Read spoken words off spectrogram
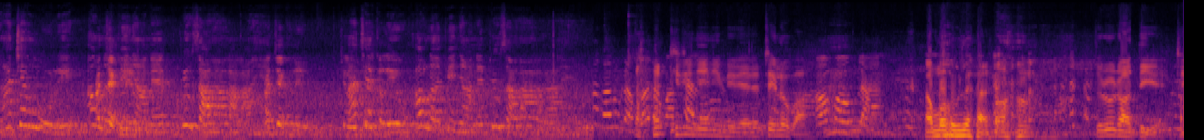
ငါချက်ကိုလေအောက်လန်ပညာနဲ့ပြုစားလာလားဟဲ့ငါချက်ကလေးငါချက်ကလေးကိုအောက်လန်ပညာနဲ့ပြုစားလာလားဟဲ့ဘာလို့တော့ဘာလို့ပါလဲဒီဒီနေနေတယ်တင်လို့ပါအော်မဟုတ်လားအမဟုတ်လား သူတို့တော့သိတယ်ဒီ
